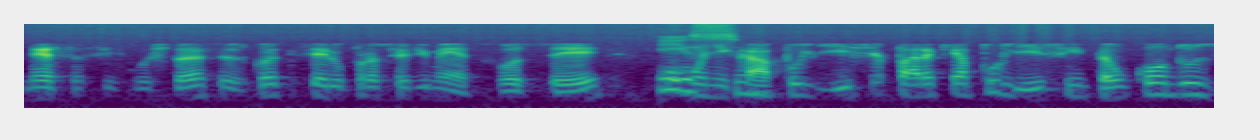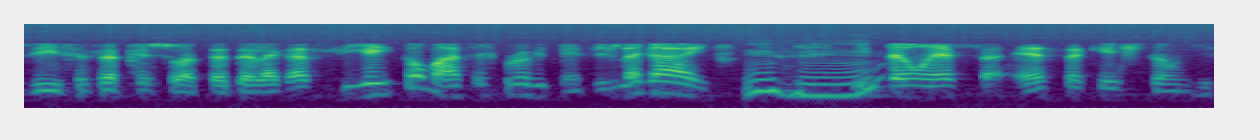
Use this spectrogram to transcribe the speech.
Nessas circunstâncias, qual seria o procedimento? Você Isso. comunicar à polícia para que a polícia, então, conduzisse essa pessoa até a delegacia e tomasse as providências legais. Uhum. Então, essa, essa questão de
